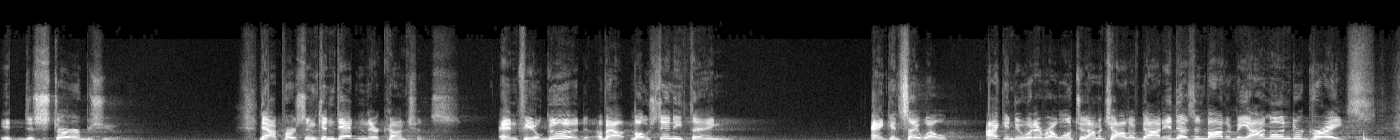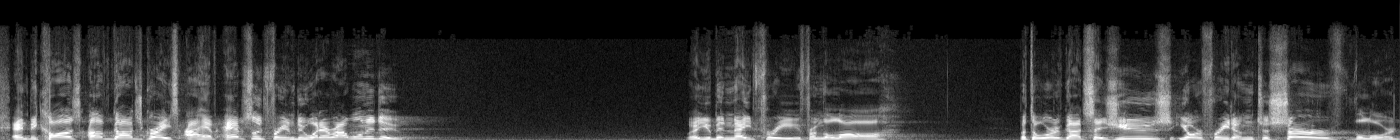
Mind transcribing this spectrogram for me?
it disturbs you. Now, a person can deaden their conscience and feel good about most anything and can say, well, I can do whatever I want to. I'm a child of God. It doesn't bother me. I'm under grace. And because of God's grace, I have absolute freedom to do whatever I want to do. Well, you've been made free from the law, but the Word of God says use your freedom to serve the Lord.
